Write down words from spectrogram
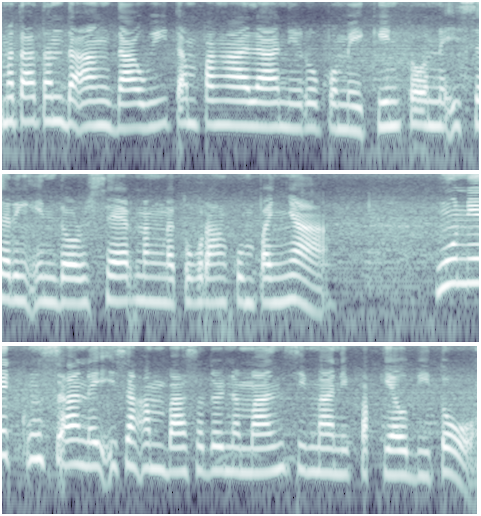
Matatanda ang dawit ang pangalan ni Rupo May Quinto na isa ring endorser ng naturang kumpanya. Ngunit kung saan ay isang ambassador naman si Manny Pacquiao dito.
